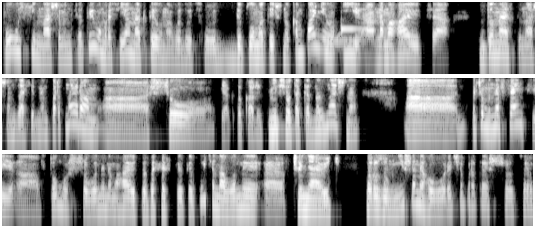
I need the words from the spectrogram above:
по усім нашим ініціативам. Росіяни активно ведуть свою дипломатичну кампанію і е, намагаються донести нашим західним партнерам, а, що як то кажуть, не все так однозначно. А, причому не в сенсі, а в тому, що вони намагаються захистити Путіна. Вони е, вчиняють розумніше, не говорячи про те, що це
